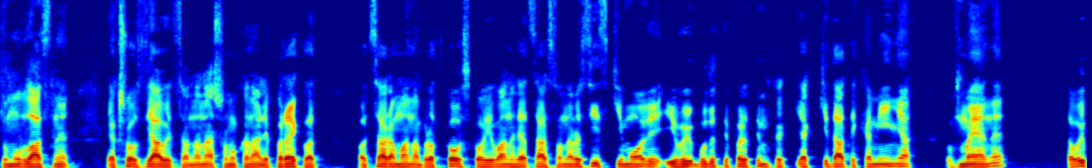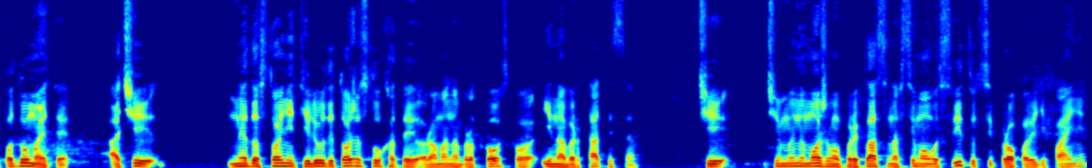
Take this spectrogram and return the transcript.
Тому, власне, якщо з'явиться на нашому каналі переклад отця Романа Братковського Євангелія царства на російській мові, і ви будете перед тим, як- як кидати каміння в мене, то ви подумайте, а чи недостойні ті люди теж слухати Романа Братковського і навертатися? Чи, чи ми не можемо перекласти на всі мови світу ці проповіді файні?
